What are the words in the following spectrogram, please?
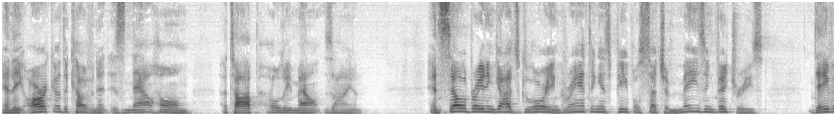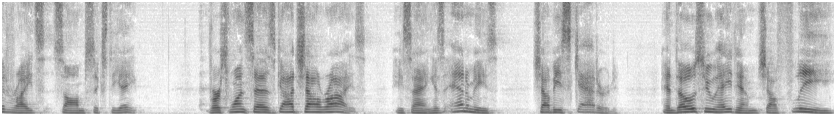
and the Ark of the Covenant is now home atop holy Mount Zion. And celebrating God's glory and granting his people such amazing victories, David writes Psalm 68. Verse 1 says, God shall rise, he's saying, his enemies shall be scattered, and those who hate him shall flee,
